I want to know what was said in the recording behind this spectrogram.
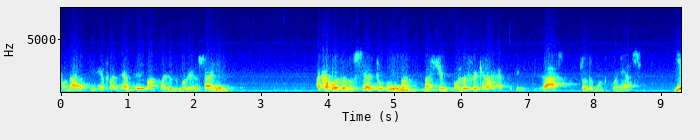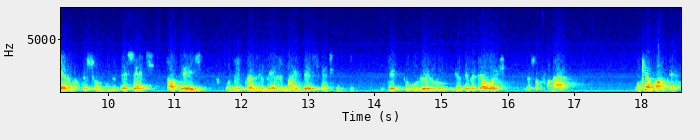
Funaro queria fazer a mesma coisa no governo Sarney. Acabou dando certo uma, na segunda foi aquela, aquele desastre que todo mundo conhece. E era uma pessoa muito decente, talvez um dos brasileiros mais decentes que, que, teve que o governo já teve até hoje, Wilson Funaro. O que acontece?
